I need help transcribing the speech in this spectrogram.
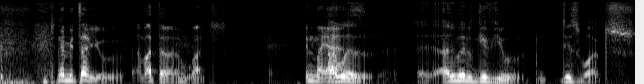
Let me tell you about the watch. In my ass. I will, I will give you this watch.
